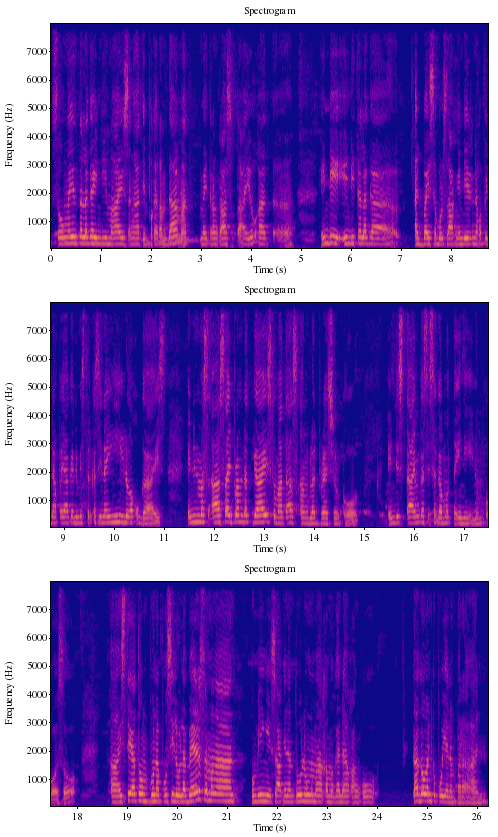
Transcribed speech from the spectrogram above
So ngayon talaga hindi maayos ang ating pakiramdam at may trangkaso tayo at ah, hindi hindi talaga advisable sa akin. Hindi rin ako pinapayagan ni Mr. kasi nahihilo ako guys. And then mas aside from that guys, tumataas ang blood pressure ko. In this time kasi sa gamot na iniinom ko. So, ah, stay at home muna po si Lola Bear sa mga umingi sa akin ng tulong ng mga kamag-anakan ko. Gagawan ko po yan ng paraan.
